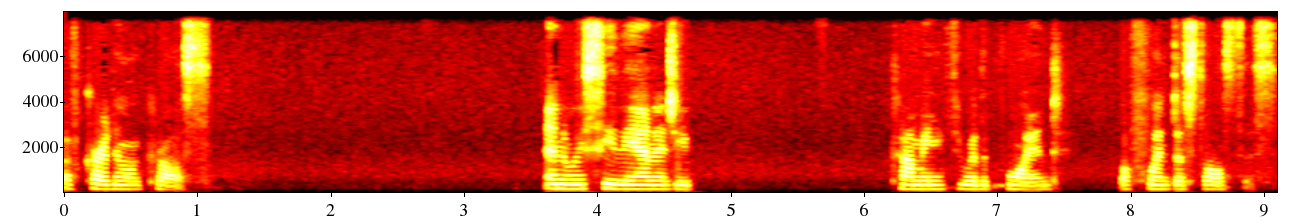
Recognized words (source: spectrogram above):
of Cardinal Cross. And we see the energy coming through the point of winter solstice.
